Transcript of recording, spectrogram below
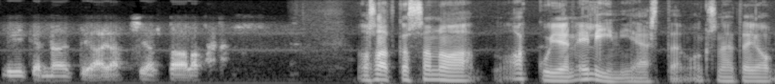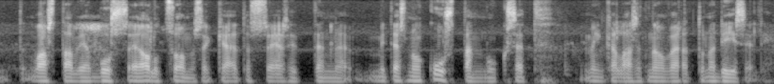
liikennöintiajat sieltä talvena. Osaatko sanoa akkujen eliniästä? Onko näitä jo vastaavia busseja ollut Suomessa käytössä ja sitten miten nuo kustannukset, minkälaiset ne on verrattuna dieseliin?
